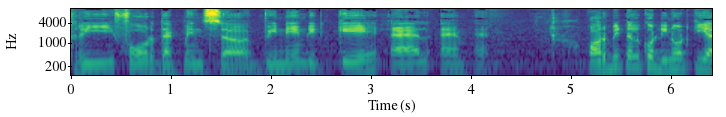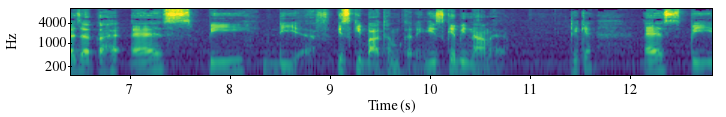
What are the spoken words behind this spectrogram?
three four that means we named it K L M N orbital को डिनोट किया जाता है एस पी डी एफ़ इसकी बात हम करेंगे। इसके भी नाम है। ठीक है? S P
